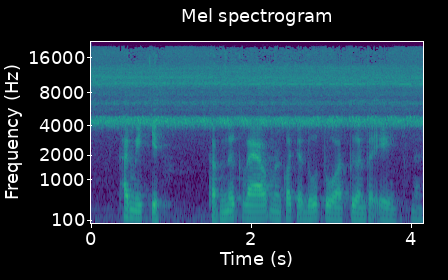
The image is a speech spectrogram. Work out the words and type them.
ๆ ถ้ามีจิตสำนึกแล้วมันก็จะรู้ตัวเตือนตัวเองนะ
